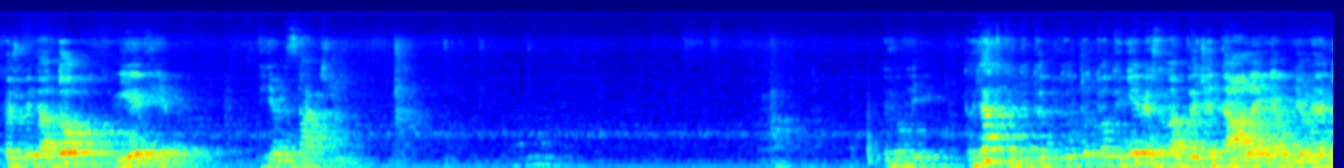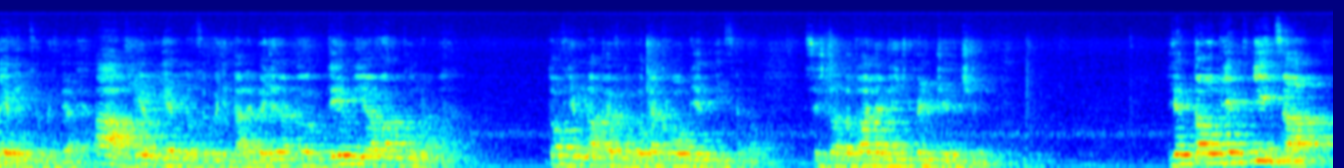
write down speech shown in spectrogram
Ktoś pyta, dokąd? Nie wiem. Wiem za kim. Mówi, to jak to? To, to, to, ty nie wiesz, co tam będzie dalej? Ja mówię, ja nie wiem, co będzie dalej. A, wiem jedno, co będzie dalej. Będzie na pewno dym i awantura. To wiem na pewno, bo taką obietnicę mam. Prześladowania mieć będziecie. Jedna obietnica,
